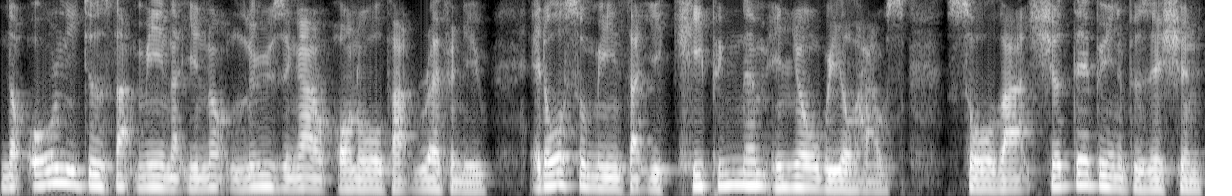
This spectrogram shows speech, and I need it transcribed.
not only does that mean that you're not losing out on all that revenue, it also means that you're keeping them in your wheelhouse so that should they be in a position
